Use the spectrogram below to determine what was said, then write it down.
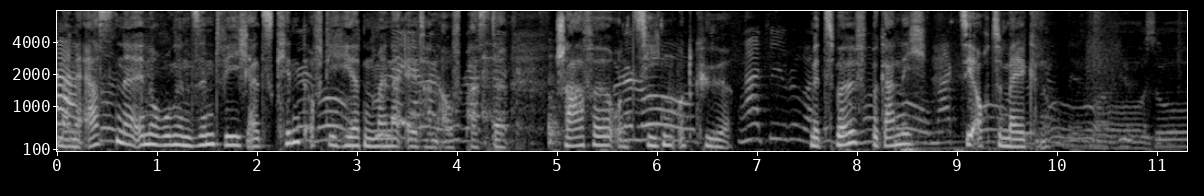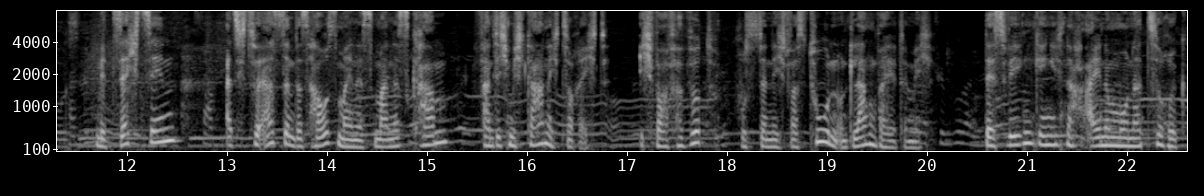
Meine ersten Erinnerungen sind, wie ich als Kind auf die Herden meiner Eltern aufpasste. Schafe und Ziegen und Kühe. Mit zwölf begann ich, sie auch zu melken. Mit 16, als ich zuerst in das Haus meines Mannes kam, fand ich mich gar nicht zurecht. Ich war verwirrt, wusste nicht, was tun und langweilte mich. Deswegen ging ich nach einem Monat zurück.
